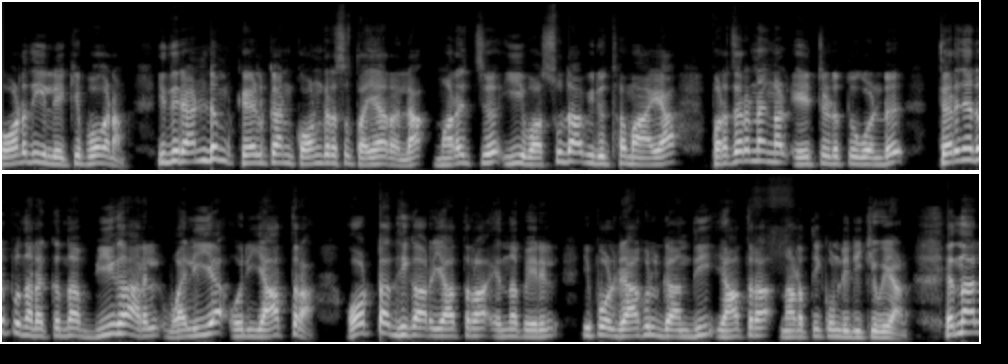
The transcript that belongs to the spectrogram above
കോടതിയിലേക്ക് പോകണം. ഇത് രണ്ടും കേൾക്കാൻ കോൺഗ്രസ് തയ്യാറല്ല. മറിച്ച് ഈ വസ്തുതാവിരുദ്ധമായ പ്രചരണങ്ങൾ ഏറ്റെടുത്തുകൊണ്ട് തെരഞ്ഞെടുപ്പ് നടക്കുന്ന ബീഹാറിൽ വലിയ ഒരു യാത്ര വോട്ടധികാർ യാത്ര എന്ന പേരിൽ ഇപ്പോൾ രാഹുൽ ഗാന്ധി യാത്ര നടത്തിക്കൊണ്ടിരിക്കുകയാണ്. എന്നാൽ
